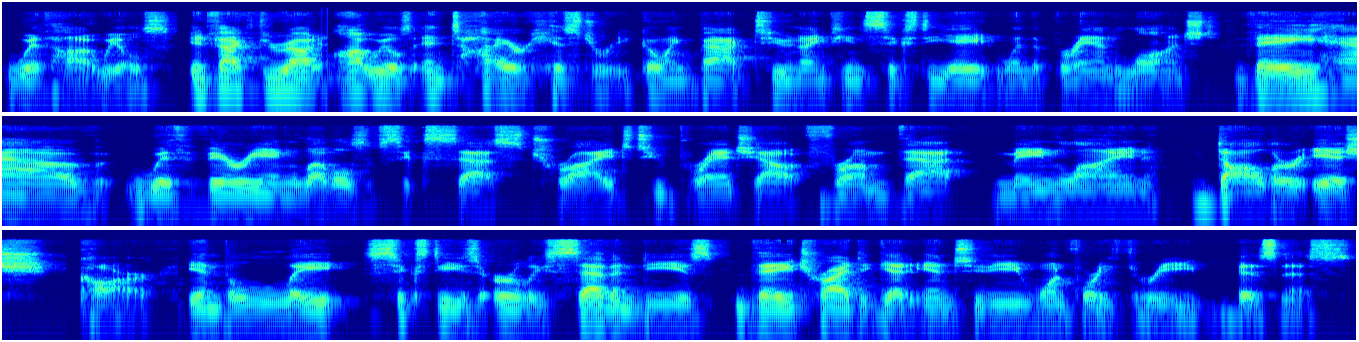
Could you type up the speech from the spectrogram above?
with Hot Wheels. In fact, throughout Hot Wheels' entire history, going back to 1968 when the brand launched, they have, with varying levels of success, tried to branch out from that mainline dollar ish car. In the late 60s, early 70s, they tried to get into the 143 business.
